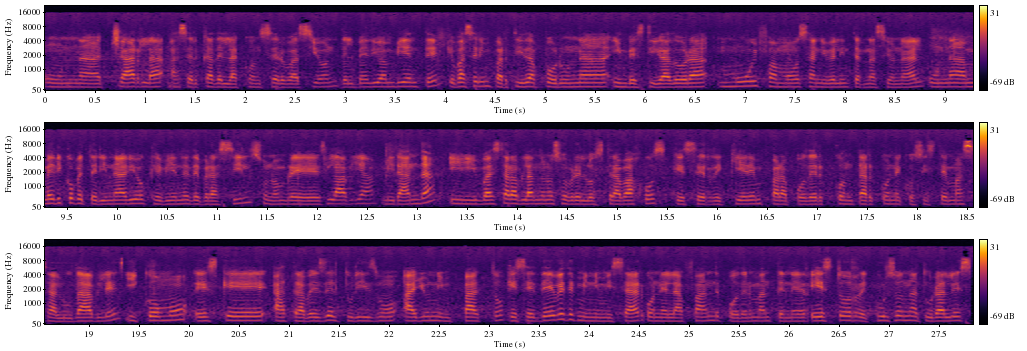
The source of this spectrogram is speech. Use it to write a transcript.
una charla acerca de la conservación del medio ambiente que va a ser impartida por una investigadora muy famosa a nivel internacional, una médico veterinario que viene de Brasil, su nombre es Flavia Miranda, y va a estar hablándonos sobre los trabajos que se requieren para poder contar con ecosistemas saludables y cómo es que a través del turismo hay un impacto que se debe de minimizar con el afán de poder mantener estos recursos naturales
